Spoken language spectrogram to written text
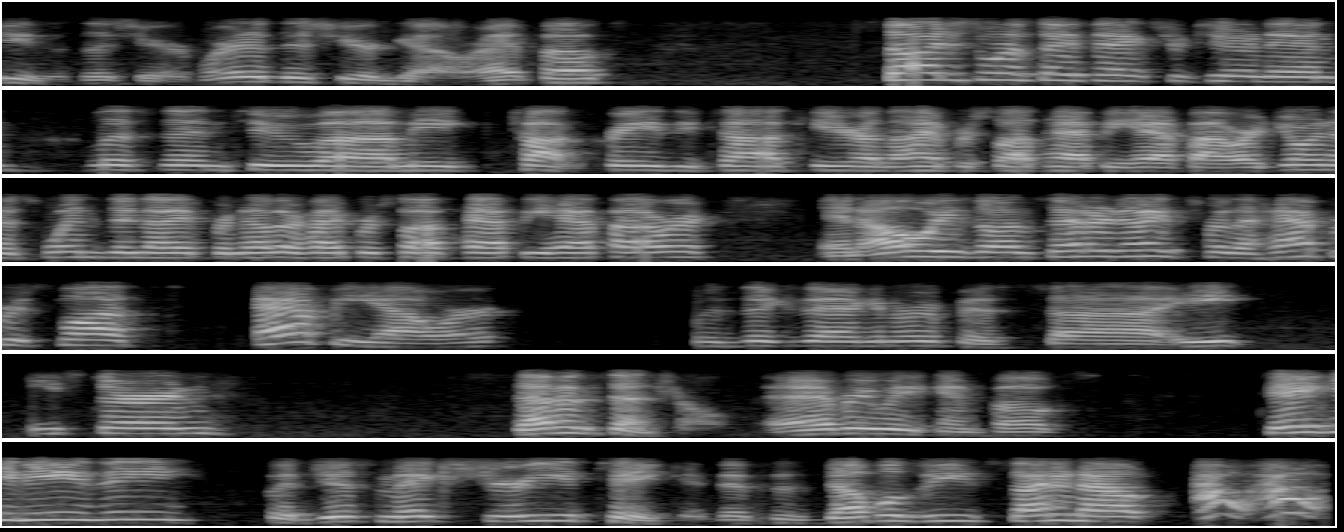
Jesus, this year. Where did this year go, right, folks? So I just want to say thanks for tuning in, listening to uh, me talk crazy talk here on the Hypersloth Happy Half Hour. Join us Wednesday night for another Hypersloth Happy Half Hour, and always on Saturday nights for the Hypersloth Happy Hour with Zigzag and Rufus, uh, 8 Eastern, 7 Central, every weekend, folks. Take it easy, but just make sure you take it. This is Double Z signing out. Ow, ow,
